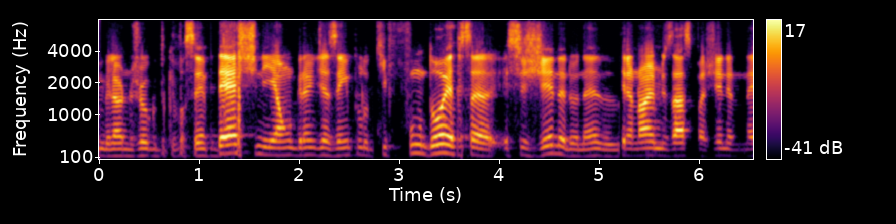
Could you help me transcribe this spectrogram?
melhor no jogo do que você. Destiny é um grande exemplo que fundou essa, esse gênero, né? Enormes aspas, gênero, né?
